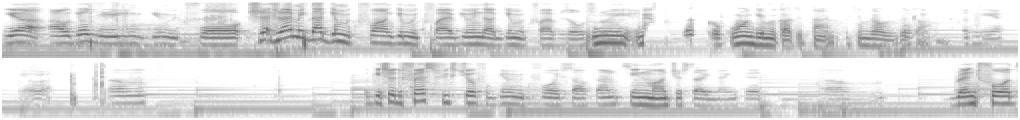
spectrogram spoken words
yeah, I'll just be reading the game week four. Should I, should I make that game week four and game week five? Given that game week five is also Mm, a- let's, let's go one game week at a time. I think that would be better. Okay. Okay. Yeah. Yeah. All right. Um. Okay. So the first fixture for game week four is Southampton, Manchester United. Um, Brentford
